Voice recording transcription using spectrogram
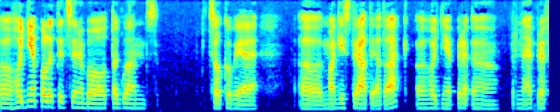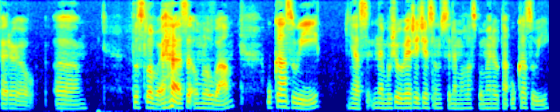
Eh, hodně politici nebo takhle celkově uh, magistráty a tak uh, hodně pre, uh, nepreferujou uh, to slovo, já se omlouvám, ukazují, já si nemůžu věřit, že jsem si nemohla vzpomenout na ukazují,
